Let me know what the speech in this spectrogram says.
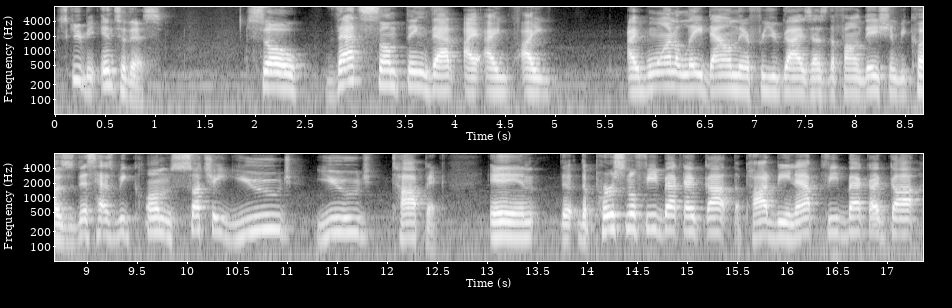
excuse me, into this. So that's something that I I I, I want to lay down there for you guys as the foundation because this has become such a huge, huge topic. And the, the personal feedback I've got, the Podbean app feedback I've got,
